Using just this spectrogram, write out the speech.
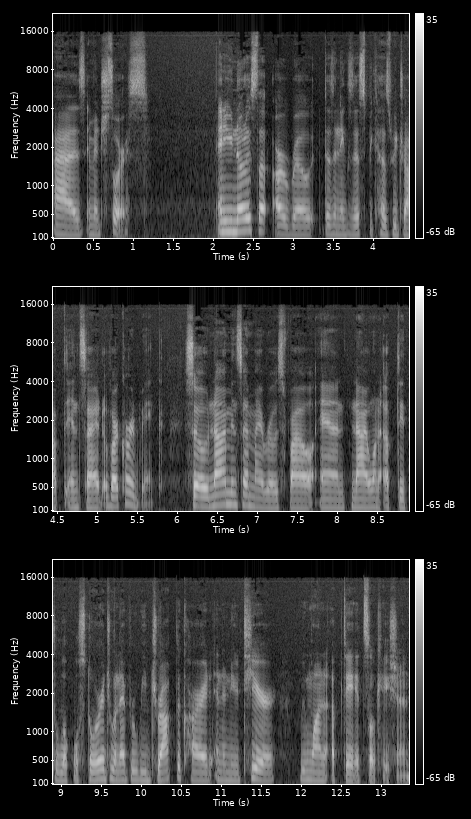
as image source. And you notice that our row doesn't exist because we dropped the inside of our card bank. So now I'm inside my rows file and now I want to update the local storage. Whenever we drop the card in a new tier, we want to update its location.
